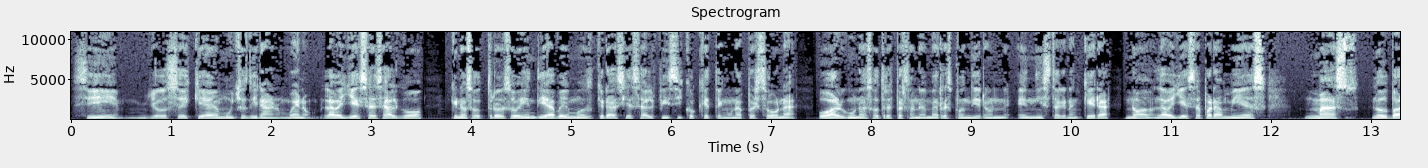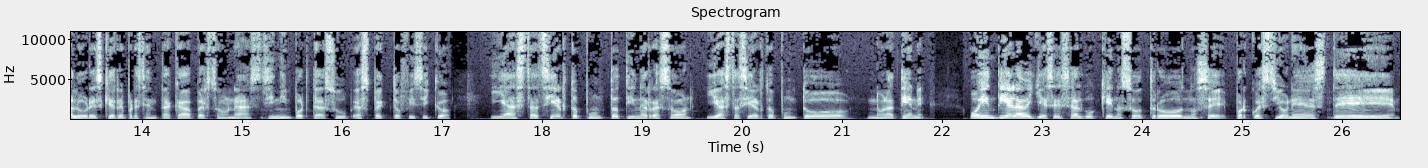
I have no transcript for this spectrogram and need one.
Sí, yo sé que muchos dirán, bueno, la belleza es algo que nosotros hoy en día vemos gracias al físico que tenga una persona o algunas otras personas me respondieron en Instagram que era, no, la belleza para mí es más los valores que representa cada persona sin importar su aspecto físico y hasta cierto punto tiene razón y hasta cierto punto no la tiene. Hoy en día la belleza es algo que nosotros, no sé, por cuestiones de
